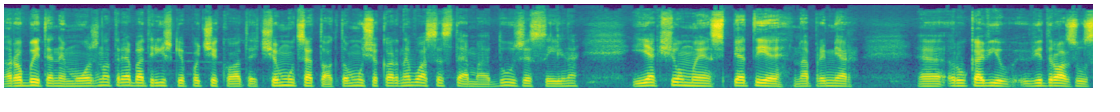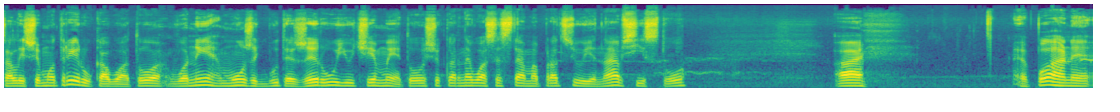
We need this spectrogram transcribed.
робити не можна, треба трішки почекати. Чому це так? Тому що корнева система дуже сильна. І якщо ми з п'яти, наприклад, е, рукавів відразу залишимо три рукава, то вони можуть бути жируючими, тому що корнева система працює на всі 100. А е, пагани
